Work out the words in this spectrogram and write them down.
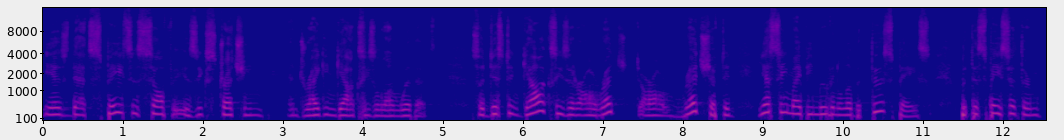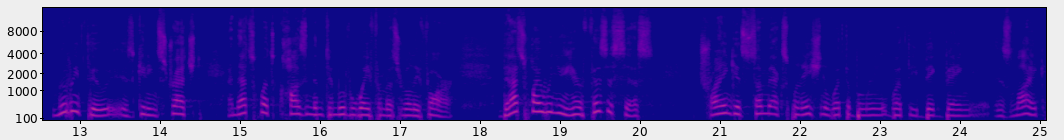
is that space itself is stretching and dragging galaxies along with it. So distant galaxies that are all, red, are all redshifted, yes, they might be moving a little bit through space, but the space that they're moving through is getting stretched, and that's what's causing them to move away from us really far. That's why when you hear physicists try and get some explanation of what the balloon, what the Big Bang is like,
